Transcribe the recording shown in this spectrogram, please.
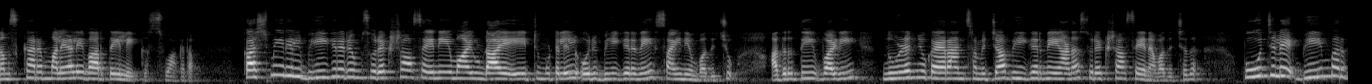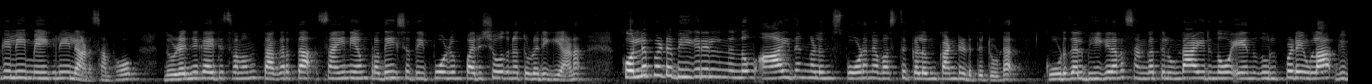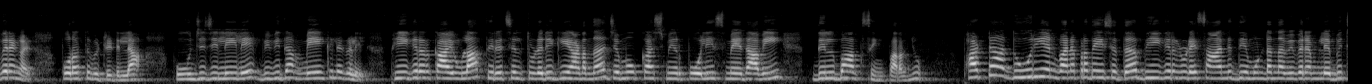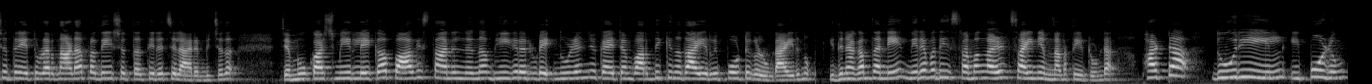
നമസ്കാരം. മലയാളി വാർത്തയിലേക്ക് സ്വാഗതം. കശ്മീരിൽ ഭീകരരും സുരക്ഷാ സേനയുമായുണ്ടായ ഏറ്റുമുട്ടലിൽ ഒരു ഭീകരനെ സൈന്യം വധിച്ചു. അതിർത്തി വഴി നുഴഞ്ഞു കയറാൻ ശ്രമിച്ച ഭീകരനെയാണ് സുരക്ഷാ സേന വധിച്ചത്. പൂഞ്ചിലെ ഭീംബർഗലി മേഖലയിലാണ് സംഭവം. നുഴഞ്ഞുകയറ്റ ശ്രമം തകർത്ത സൈന്യം പ്രദേശത്ത് ഇപ്പോഴും പരിശോധന തുടരുകയാണ്. കൊല്ലപ്പെട്ട ഭീകരരിൽ നിന്നും ആയുധങ്ങളും സ്ഫോടന വസ്തുക്കളും കണ്ടെടുത്തിട്ടുണ്ട്. കൂടുതൽ ഭീകരർ സംഘത്തിൽ സംഘത്തിലുണ്ടായിരുന്നോ എന്നതുൾപ്പെടെയുള്ള വിവരങ്ങൾ പുറത്തുവിട്ടിട്ടില്ല. പൂഞ്ച് ജില്ലയിലെ വിവിധ മേഖലകളിൽ ഭീകരർക്കായുള്ള തിരച്ചിൽ തുടരുകയാണെന്ന് ജമ്മു കാശ്മീർ പോലീസ് മേധാവി ദിൽബാഗ് സിംഗ് പറഞ്ഞു. ഭട്ട ദൂരിയൻ വനപ്രദേശത്ത് ഭീകരരുടെ സാന്നിധ്യമുണ്ടെന്ന വിവരം ലഭിച്ചതിനെ തുടർന്നാണ് പ്രദേശത്ത് തിരച്ചിൽ ആരംഭിച്ചത്. ജമ്മു കാശ്മീരിലേക്ക് പാകിസ്ഥാനിൽ നിന്ന് ഭീകരരുടെ നുഴഞ്ഞുകയറ്റം വർദ്ധിക്കുന്നതായി റിപ്പോർട്ടുകൾ ഉണ്ടായിരുന്നു. ഇതിനകം തന്നെ നിരവധി ശ്രമങ്ങൾ സൈന്യം നടത്തിയിട്ടുണ്ട്. ഭട്ട ദൂരിയയിൽ ഇപ്പോഴും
